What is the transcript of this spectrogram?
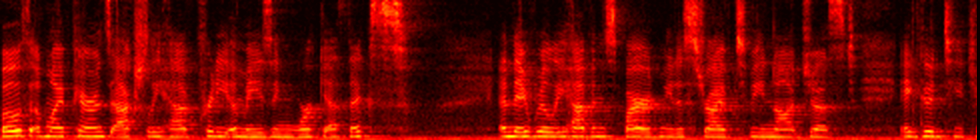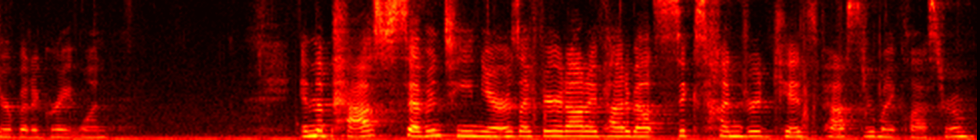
Both of my parents actually have pretty amazing work ethics, and they really have inspired me to strive to be not just a good teacher, but a great one. In the past 17 years, I figured out I've had about 600 kids pass through my classroom.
